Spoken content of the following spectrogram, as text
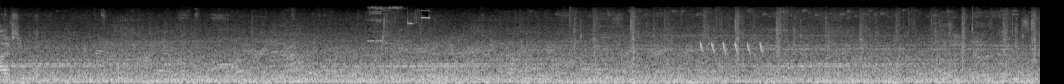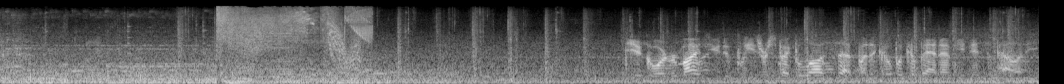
five. The Accord reminds you to please respect the laws set by the Copacabana municipality.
